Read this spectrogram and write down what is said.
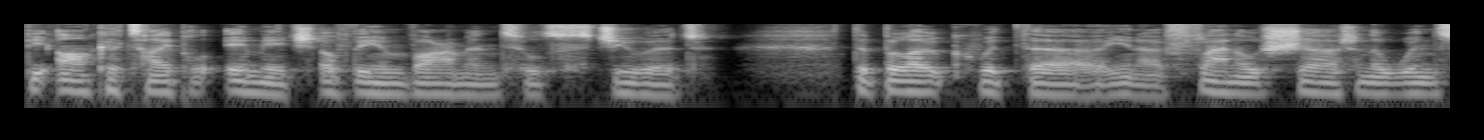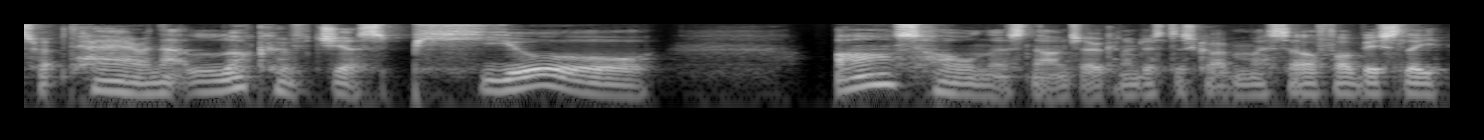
the archetypal image of the environmental steward? The bloke with the, you know, flannel shirt and the windswept hair and that look of just pure arseholeness. No, I'm joking. I'm just describing myself, obviously.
